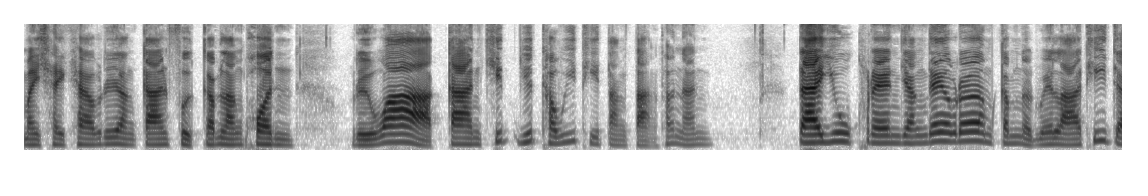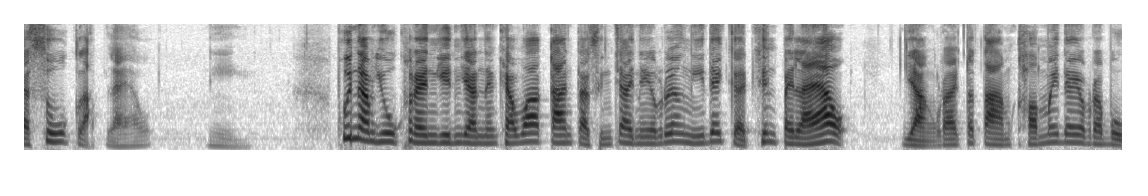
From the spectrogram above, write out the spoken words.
ไม่ใช่แค่เรื่องการฝึกกำลังพล หรือว่าการคิดยุทธวิธีต่าง ๆ เท่านั้น แต่ยูเครนยังได้เริ่มกำหนดเวลาที่จะสู้กลับแล้วนี่ผู้นำยูเครนยืนยันนะครับว่าการตัดสินใจในเรื่องนี้ได้เกิดขึ้นไปแล้ว อย่างไรก็ตามเขาไม่ได้ระบุ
